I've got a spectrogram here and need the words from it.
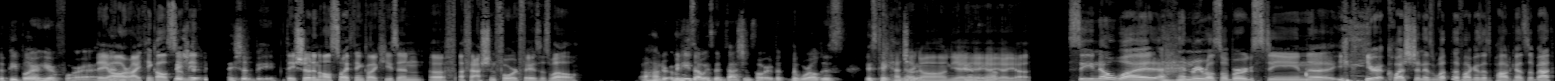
the people are here for it. They And are. I think also They should, be. they should be they should, and also I think like he's in a, a fashion forward phase as well. a hundred. I mean, he's always been fashion forward, but the world is is taking catching on. Yeah, yeah, Yeah, yeah, yeah. So you know what, Henry Russell Bergstein, uh, your question is, what the fuck is this podcast about?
